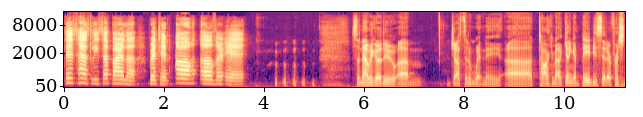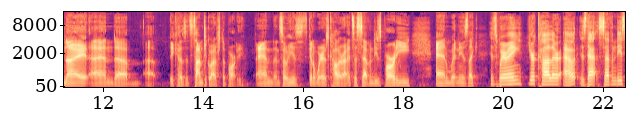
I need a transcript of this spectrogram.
this has Lisa Barlow written all over it. So now we go to um, Justin and Whitney uh, talking about getting a babysitter for tonight, and um, uh, because it's time to go out to the party, and and so he's gonna wear his collar out. It's a '70s party, and Whitney is like, Is wearing your collar out? Is that 70s?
